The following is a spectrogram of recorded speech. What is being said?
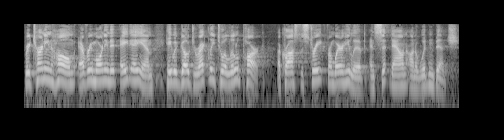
Returning home every morning at 8 a.m., he would go directly to a little park across the street from where he lived and sit down on a wooden bench.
